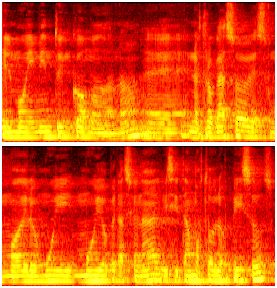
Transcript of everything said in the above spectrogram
el movimiento incómodo. ¿no? Eh, en nuestro caso es un modelo muy, muy operacional, visitamos todos los pisos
